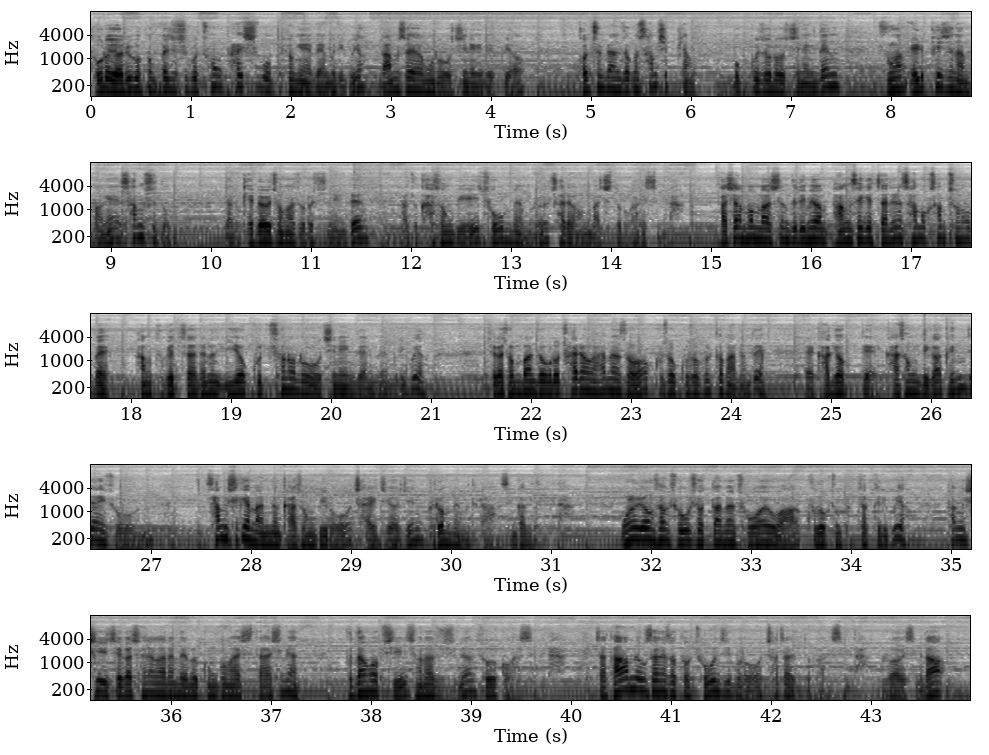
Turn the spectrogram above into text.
도로 17평 빼주시고 총 85평의 매물이고요. 남서향으로 진행이 됐고요. 건축 면적은 30평, 목구조로 진행된 중앙 LPG 난방의 상수도, 그다음에 개별 정화조로 진행된 아주 가성비 좋은 매물을 촬영 마치도록 하겠습니다. 다시 한번 말씀드리면 방 3개짜리는 3억 3,500, 방 2개짜리는 2억 9천원으로 진행되는 매물이고요. 제가 전반적으로 촬영을 하면서 구석구석 훑어봤는데 예, 가격대, 가성비가 굉장히 좋은 상식에 맞는 가성비로 잘 지어진 그런 매물이라 생각이 듭니다. 오늘 영상 좋으셨다면 좋아요와 구독 좀 부탁드리고요. 항시 제가 촬영하는 매물 궁금하시다 하시면 부담 없이 전화 주시면 좋을 것 같습니다. 자, 다음 영상에서 더 좋은 집으로 찾아뵙도록 하겠습니다. 물러가겠습니다.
